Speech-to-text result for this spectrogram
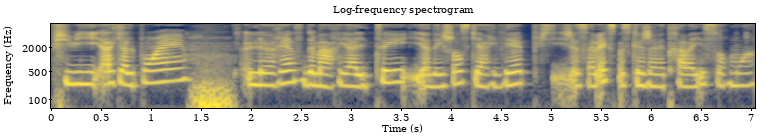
Puis, à quel point le reste de ma réalité, il y a des choses qui arrivaient, puis je savais que c'est parce que j'avais travaillé sur moi.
